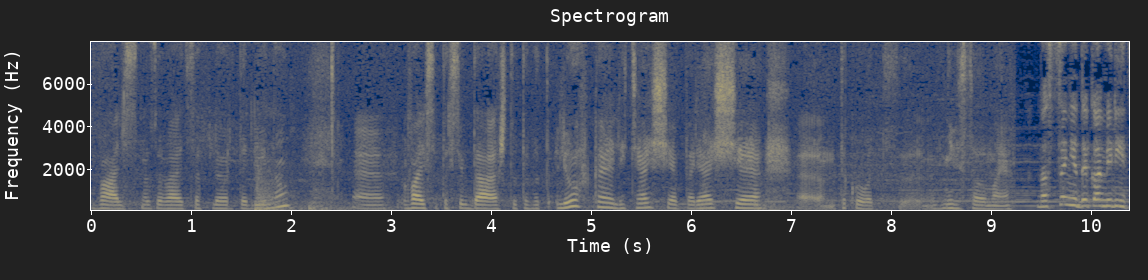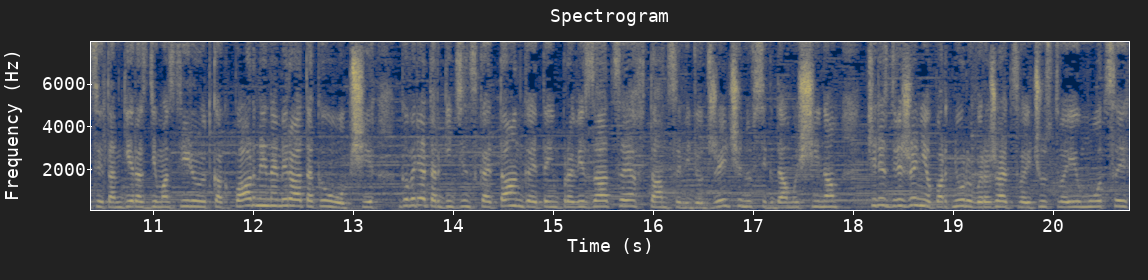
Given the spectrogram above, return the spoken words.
Вальс называется «Флёр де Лино». Э, Вальс – это всегда что-то вот легкое, летящее, парящее, э, такое вот э, невесомое. На сцене ДК милиции Тангерос демонстрируют как парные номера, так и общие. Говорят, аргентинская танго – это импровизация. В танце ведет женщину всегда мужчина. Через движение партнеры выражают свои чувства и эмоции.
